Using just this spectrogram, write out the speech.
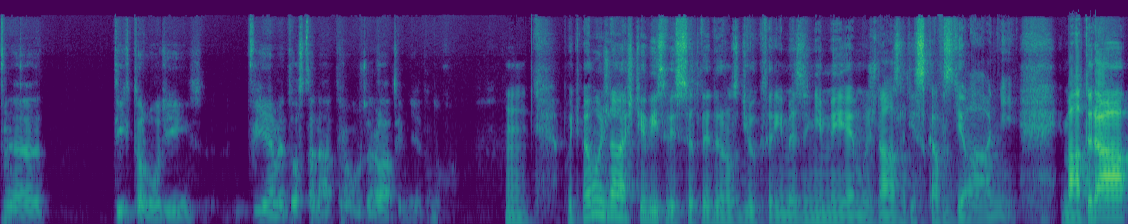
e, týchto ľudí vieme dostať na trhu už relatívne jednoducho. Hmm. Pojďme možná ještě víc vysvětlit rozdíl, který mezi nimi je možná z hlediska vzdělání. Má teda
